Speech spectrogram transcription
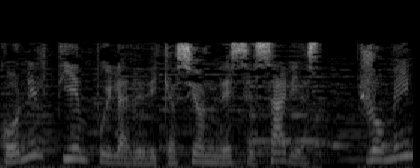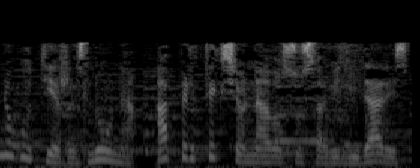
Con el tiempo y la dedicación necesarias, Romeno Gutiérrez Luna ha perfeccionado sus habilidades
